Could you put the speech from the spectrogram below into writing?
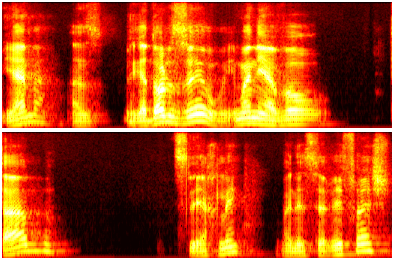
יאללה, אז בגדול זהו, אם אני אעבור טאב, הצליח לי, ואני אעשה רפרש,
